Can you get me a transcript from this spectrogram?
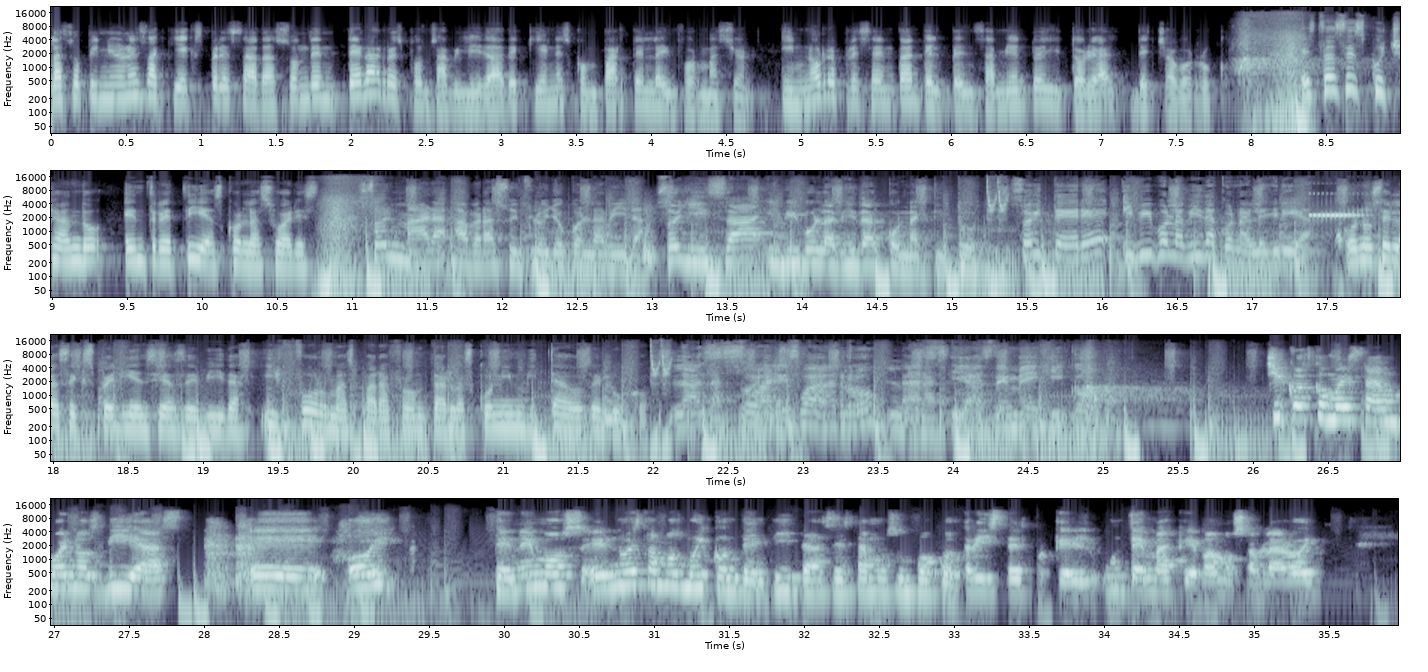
Las opiniones aquí expresadas son de entera responsabilidad de quienes comparten la información y no representan el pensamiento editorial de Chaborruco. Estás escuchando Entre Tías con las Suárez. Soy Mara, abrazo y fluyo con la vida. Soy Isa y vivo la vida con actitud. Soy Tere y vivo la vida con alegría. Conoce las experiencias de vida y formas para afrontarlas con invitados de lujo. Las, las Suárez 4, las tías de México. Chicos, ¿cómo están? Buenos días. Eh, hoy tenemos, eh, no estamos muy contentitas, estamos un poco tristes porque un tema que vamos a hablar hoy,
